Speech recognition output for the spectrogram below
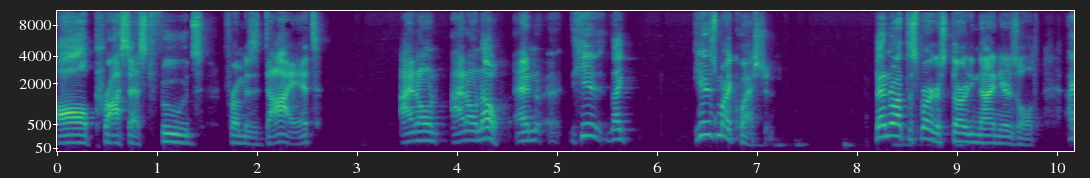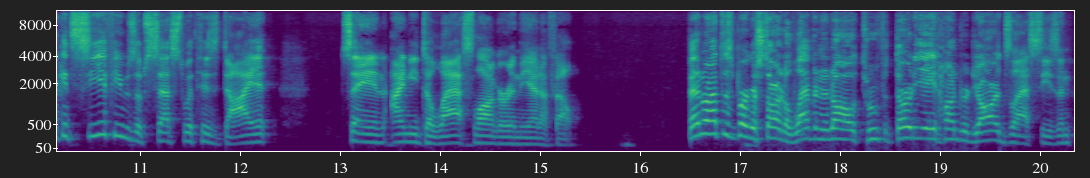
all processed foods from his diet. I don't, I don't know. And uh, here, like, here's my question. Ben Roethlisberger's 39 years old. I could see if he was obsessed with his diet, saying, I need to last longer in the NFL. Ben Roethlisberger started 11 and 0, threw for 3,800 yards last season,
